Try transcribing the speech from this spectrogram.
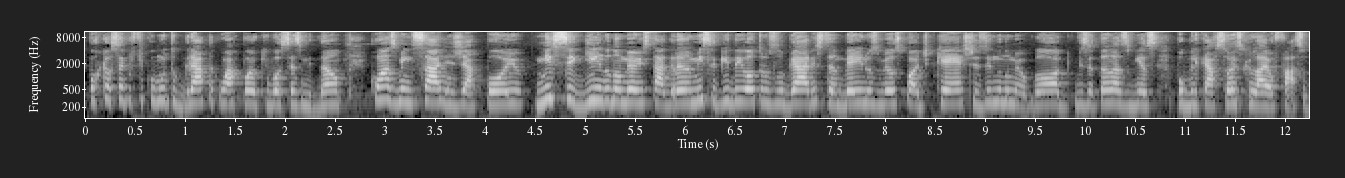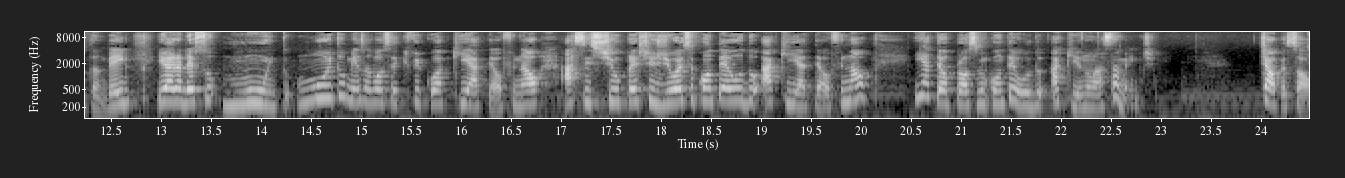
porque eu sempre fico muito grata com o apoio que vocês me dão, com as mensagens de apoio, me seguindo no meu Instagram, me seguindo em outros lugares também, nos meus podcasts, indo no meu blog, visitando as minhas publicações que lá eu faço também. E eu agradeço muito, muito mesmo a você que ficou aqui até o final, assistiu, prestigiou esse conteúdo aqui até o final. E até o próximo conteúdo aqui no Laçamente. Tchau, pessoal!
